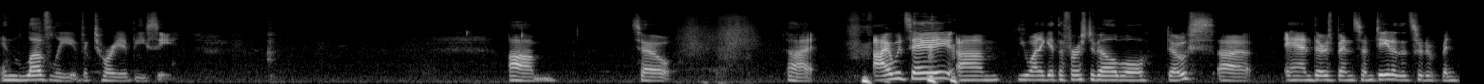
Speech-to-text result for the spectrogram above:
in lovely Victoria, BC. Um, so uh, I would say um, you want to get the first available dose. Uh, and there's been some data that's sort of been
